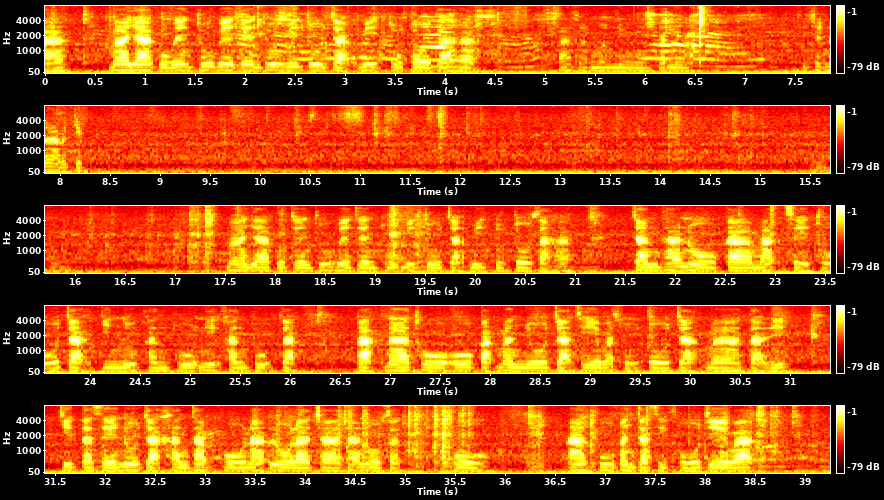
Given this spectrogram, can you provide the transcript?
มายากุเวนทุเวเตนทุวิตูจะวิตุโตจะหะพระสวดมนต์อยู่แป๊บนึง เช็ดหน้าไปเก็บมายากุเจนทุเวเจนทุวิตูจะวิตุโตสหะจันทโนกามะเศรษโถจะกินนุคันทุนิคันทุจะปะนาโทโอปะมัญโยจะเทวสุโตจะมาตะริจิตตเสโนจะคันทัพโพนะโลราชาชะโนสัตโพ อาคูปัญจสิโขเจวะ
